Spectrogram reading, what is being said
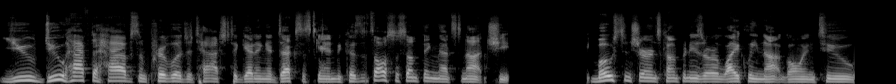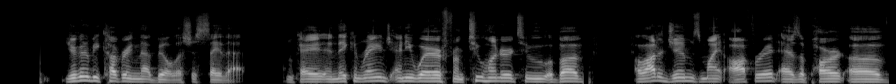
you do have to have some privilege attached to getting a DEXA scan because it's also something that's not cheap most insurance companies are likely not going to you're going to be covering that bill let's just say that okay and they can range anywhere from 200 to above a lot of gyms might offer it as a part of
